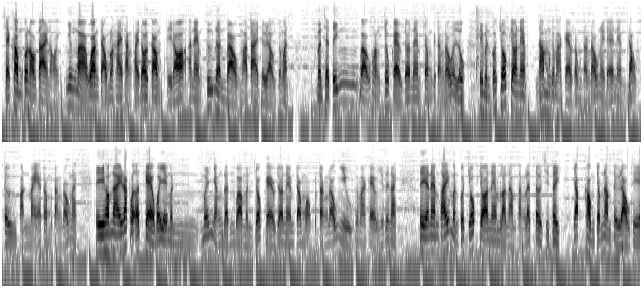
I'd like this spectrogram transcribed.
sẽ không có nổ tài nổi. Nhưng mà quan trọng là hai thằng phải đôi công, thì đó, anh em cứ nên vào mã tài từ đầu cho mình. Mình sẽ tiến vào cái phần chốt kèo cho anh em trong cái trận đấu này luôn. Thì mình có chốt cho anh em năm cái mã kèo trong trận đấu này để anh em đầu tư mạnh mẽ trong trận đấu này. Thì hôm nay rất là ít kèo, bởi vậy mình mới nhận định và mình chốt kèo cho anh em trong một cái trận đấu nhiều cái mã kèo như thế này thì anh em thấy mình có chốt cho anh em là nằm thằng Leicester City chấp 0.5 từ đầu thì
